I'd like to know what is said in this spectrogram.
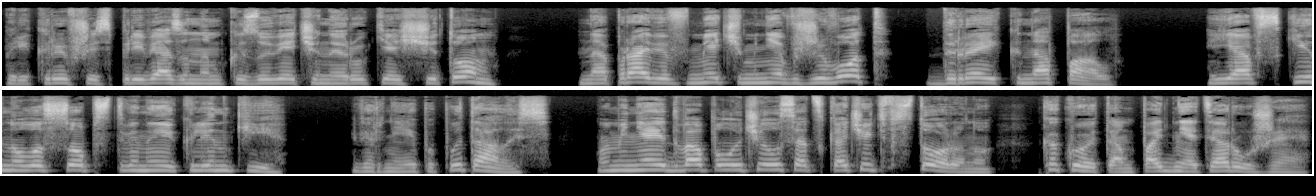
Прикрывшись привязанным к изувеченной руке щитом, направив меч мне в живот, Дрейк напал. Я вскинула собственные клинки. Вернее, попыталась. У меня едва получилось отскочить в сторону. Какое там поднять оружие?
